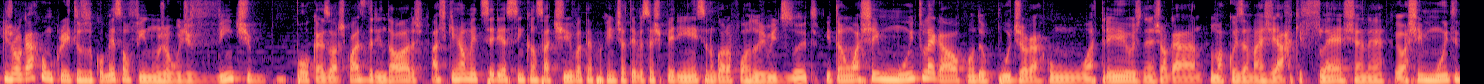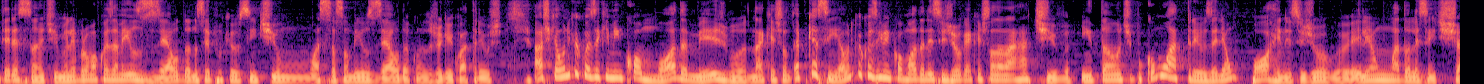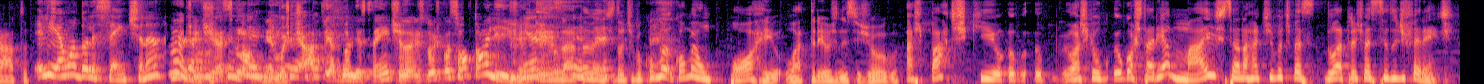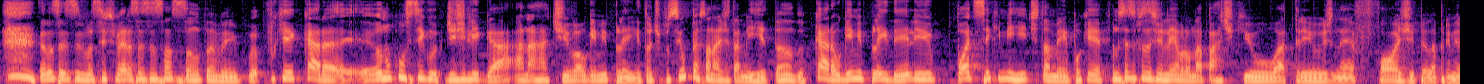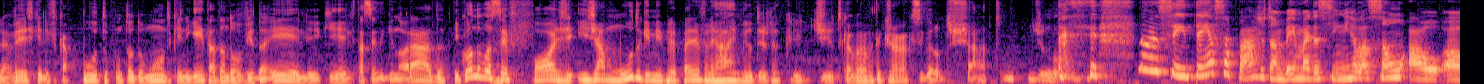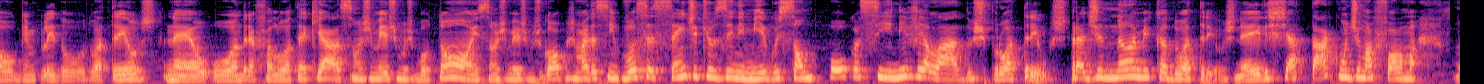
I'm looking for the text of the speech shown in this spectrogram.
jogar com Kratos do começo ao fim num jogo de 20 e poucas horas, quase 30 horas, acho que realmente seria assim cansativo, até porque a gente já teve essa experiência no God of War 2018. Então eu achei muito legal quando eu pude jogar com o Atreus, né? Jogar numa coisa mais de arco e flecha, né? Eu achei muito interessante. Me lembrou uma coisa meio Zelda, não sei porque eu senti uma sensação meio Zelda quando eu joguei com Atreus. Acho que a única coisa que me incomoda mesmo na questão. É porque assim, a única coisa que me incomoda nesse jogo é a questão da narrativa. Então, tipo, como o Atreus ele é um porre nesse jogo, ele é um adolescente chato. Ele é um adolescente, né? Não, então... gente, já esse nome mesmo. Chato e adolescente, as duas coisas estão ali, gente. É. Exatamente. Então, tipo, como, como é um porre o Atreus nesse jogo, as partes que eu, eu, eu, eu acho que eu, eu gostaria mais se a narrativa tivesse, do Atreus tivesse sido diferente. Eu não sei se vocês tiveram essa sensação também. Porque, cara, eu não consigo desligar a narrativa ao gameplay. Então, tipo, se um personagem tá me irritando, cara, o gameplay dele pode ser que me irrite também, porque eu não sei se vocês lembram da parte que o Atreus, né, foge pela primeira vez, que ele fica puto com todo mundo, que ninguém tá dando ouvido a ele, que ele tá sendo ignorado. E quando você foge e já muda o gameplay pra ele, eu falei, ai meu Deus, não acredito que agora vou ter que jogar com esse garoto chato de novo. não, assim, tem essa parte também, mas assim, em relação ao, ao gameplay do, do Atreus, né, o André falou até que, ah, são os mesmos botões, são os mesmos golpes, mas assim, você sente que os inimigos são um pouco assim, nivelados pro Atreus Atreus, para a dinâmica do Atreus, né? Eles te atacam de uma forma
